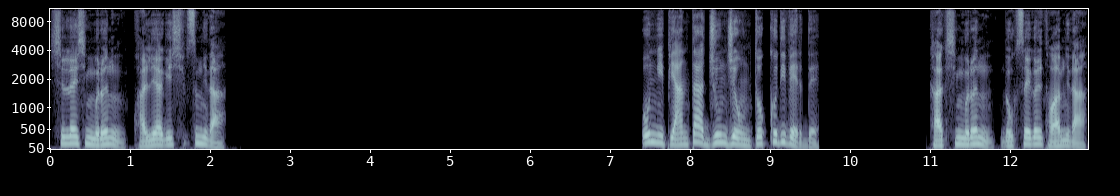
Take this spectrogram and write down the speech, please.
실내 식물은 관리하기 쉽습니다. Ogni pianta aggiunge un tocco di verde. 각 식물은 녹색을 더합니다.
